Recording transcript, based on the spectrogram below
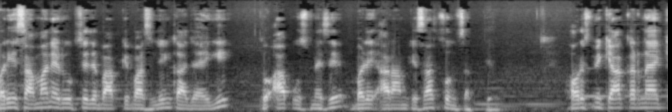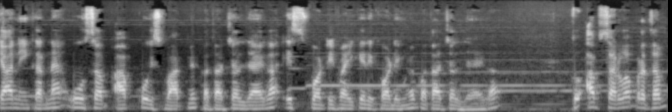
पर ये सामान्य रूप से जब आपके पास लिंक आ जाएगी तो आप उसमें से बड़े आराम के साथ सुन सकते हो। और इसमें क्या करना है, क्या नहीं करना है, वो सब आपको इस बात में पता चल जाएगा, इस स्पॉटिफाई के रिकॉर्डिंग में पता चल जाएगा। तो अब सर्वप्रथम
